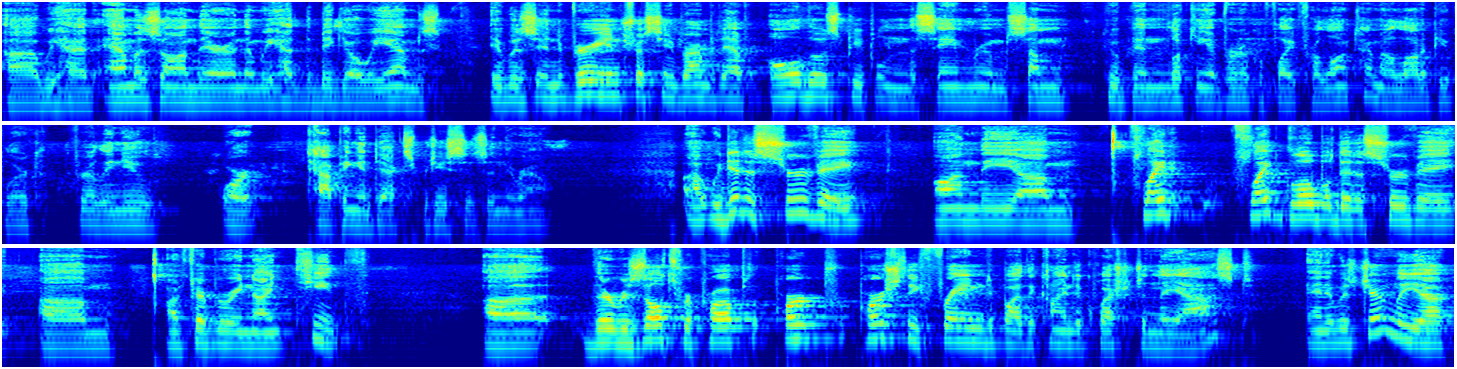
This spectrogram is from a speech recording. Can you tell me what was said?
Uh, we had Amazon there, and then we had the big OEMs. It was a very interesting environment to have all those people in the same room, some who've been looking at vertical flight for a long time, and a lot of people are fairly new or tapping into expertise in the round. Uh, we did a survey on the um, Flight, Flight Global did a survey um, on February 19th. Uh, their results were par par partially framed by the kind of question they asked, and it was generally a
